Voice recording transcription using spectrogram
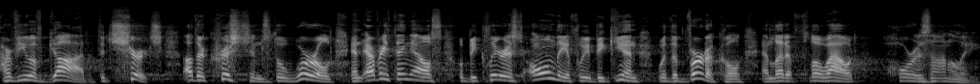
Our view of God, the church, other Christians, the world, and everything else will be clearest only if we begin with the vertical and let it flow out horizontally.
